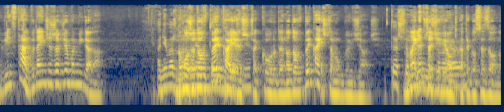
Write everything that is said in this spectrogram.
Więc tak, wydaje mi się, że wziąłbym Migala. A nie masz No może do wbyka jeszcze, kurde, no do wbyka jeszcze mógłbym wziąć. Też no najlepsza dziewiątka tego sezonu.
